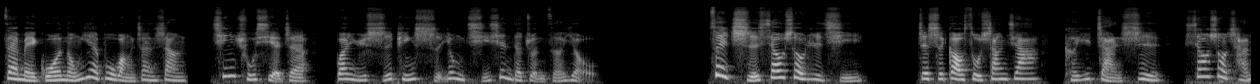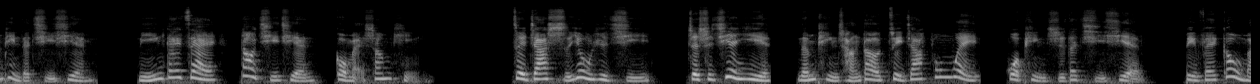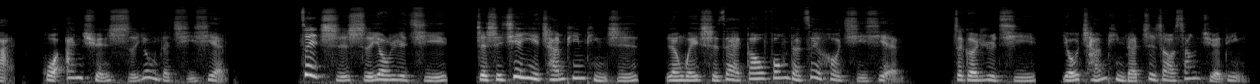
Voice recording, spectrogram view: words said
在美国农业部网站上清楚写着关于食品使用期限的准则有：最迟销售日期，这是告诉商家可以展示销售产品的期限，你应该在到期前购买商品；最佳食用日期，这是建议能品尝到最佳风味或品质的期限，并非购买。或安全食用的期限，最迟食用日期，这是建议产品品质仍维持在高峰的最后期限。这个日期由产品的制造商决定。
